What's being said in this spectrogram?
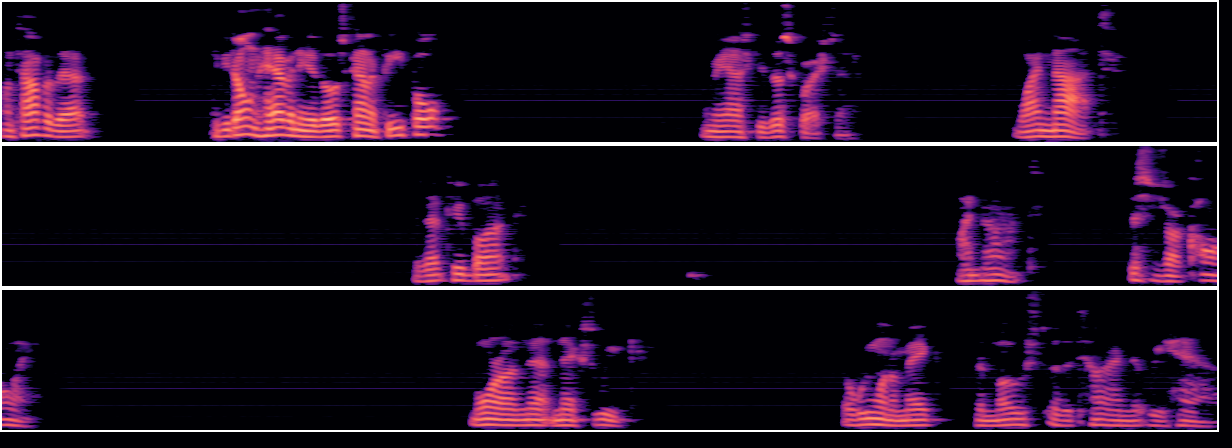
On top of that, if you don't have any of those kind of people, let me ask you this question Why not? Is that too blunt? Why not? This is our calling. More on that next week. But we want to make the most of the time that we have,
